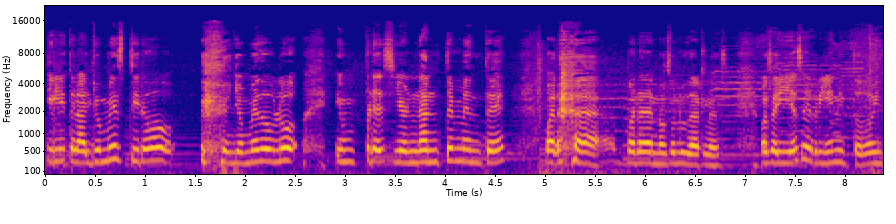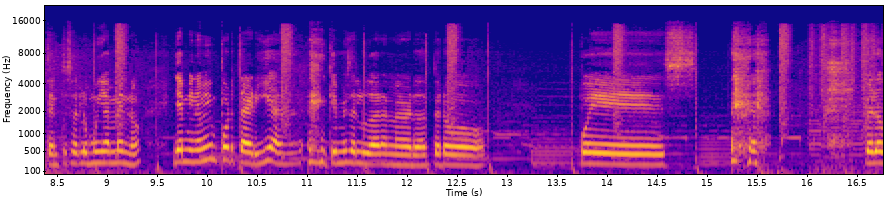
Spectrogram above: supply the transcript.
Y literal, yo me estiro, yo me doblo impresionantemente para, para no saludarlas. O sea, ellas se ríen y todo, intento hacerlo muy ameno. Y a mí no me importaría que me saludaran, la verdad, pero pues... pero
